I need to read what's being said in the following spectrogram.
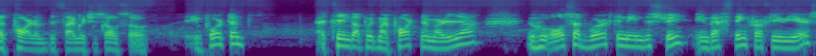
that part of the side, which is also important. I teamed up with my partner Maria, who also had worked in the industry, investing for a few years.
